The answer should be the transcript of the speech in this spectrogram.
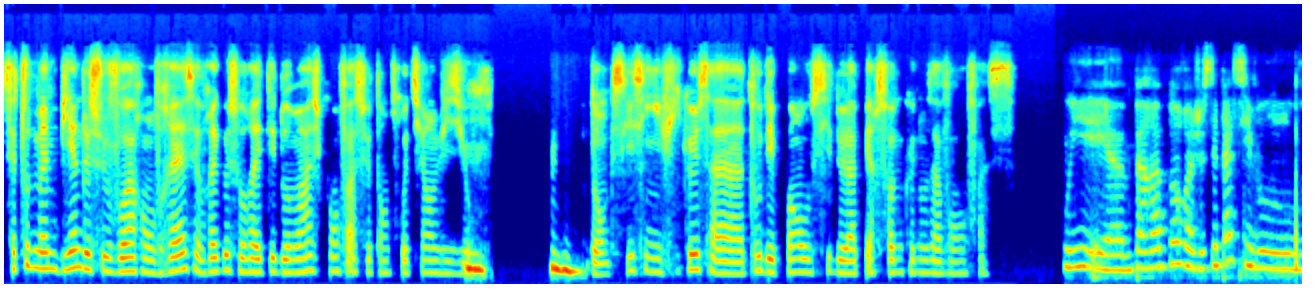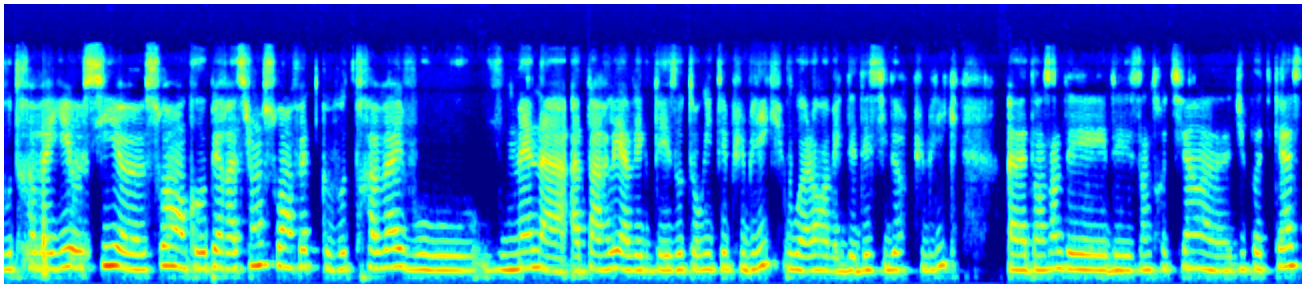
c'est tout de même bien de se voir en vrai. C'est vrai que ça aurait été dommage qu'on fasse cet entretien en visio. Donc, ce qui signifie que ça tout dépend aussi de la personne que nous avons en face. Oui, et euh, par rapport, je ne sais pas si vous, vous travaillez aussi euh, soit en coopération, soit en fait que votre travail vous, vous mène à, parler avec des autorités publiques ou alors avec des décideurs publics. Euh, dans un des, des entretiens du podcast,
